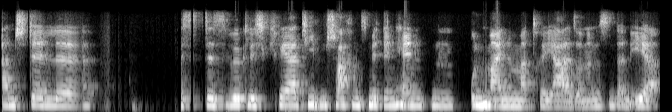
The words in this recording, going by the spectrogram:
anstelle des, des, wirklich kreativen Schaffens mit den Händen und meinem Material, sondern es sind dann eher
